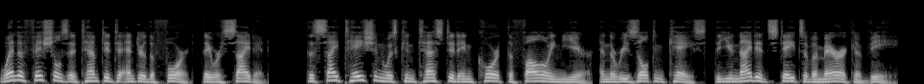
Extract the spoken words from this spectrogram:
When officials attempted to enter the fort, they were cited. The citation was contested in court the following year, and the resultant case, the United States of America v.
